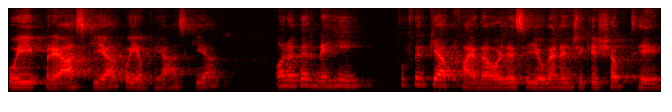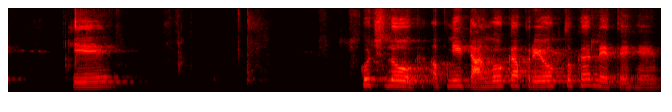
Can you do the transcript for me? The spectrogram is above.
कोई प्रयास किया, कोई अभ्यास किया? और अगर नहीं तो फिर क्या फ़ायदा? और जैसे योगानंद जी के शब्द थे कि कुछ लोग अपनी टांगों का प्रयोग तो कर लेते हैं,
